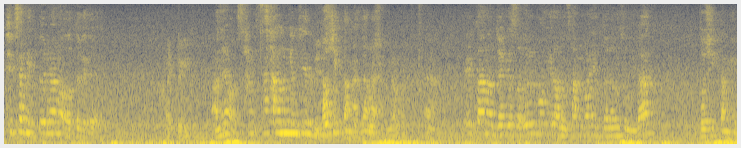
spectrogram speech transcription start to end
식상이 뜨면 어떻게 돼요? 갈등이 생겨. 아니요. 상, 상진 도식 당하잖아요. 도식당하죠. 예. 일단은 저기서 을목이라는 상관이 뜨는 순간 도식 당해요.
